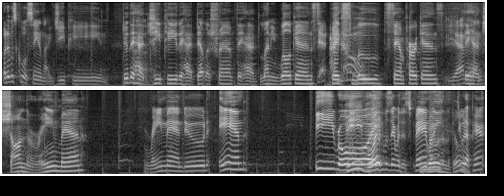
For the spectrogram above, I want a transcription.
But it was cool seeing like GP and Dude, they had uh. GP, they had Detlef Schrempf, they had Lenny Wilkens, Big. Smooth, Sam Perkins. Yeah, they man. had Shawn the Reign Man. Reign Man, dude, and B Roy. B-Roy- He was there with his family. was in the building. Dude, apparent,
